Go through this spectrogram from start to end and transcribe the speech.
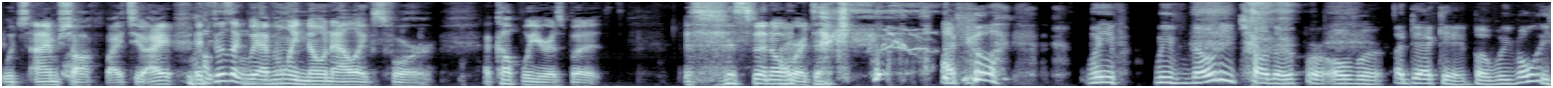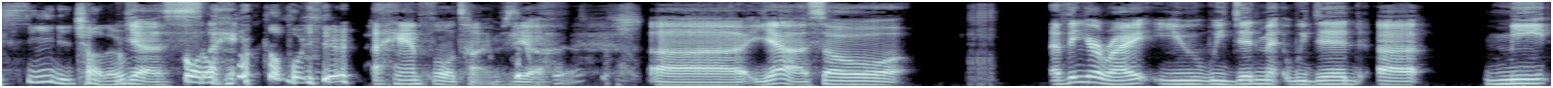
which I'm shocked by too. I it feels like we have only known Alex for a couple years, but it's, it's been over I- a decade. I feel like we've we've known each other for over a decade, but we've only seen each other yes, for for a couple years. a handful of times. Yeah. Uh, yeah. So I think you're right. You we did we did uh meet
